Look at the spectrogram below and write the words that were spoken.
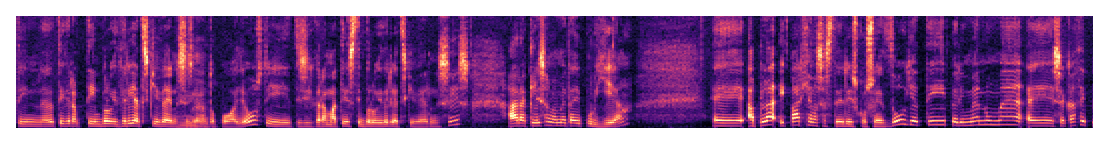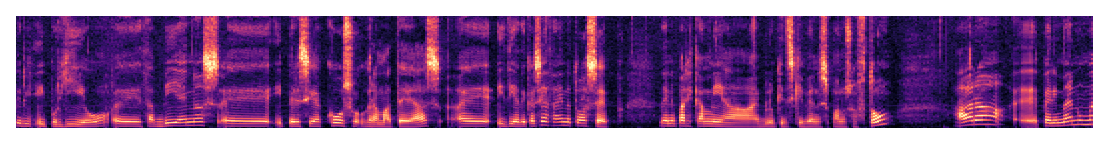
την, τη, γρα- την προεδρία της κυβέρνησης, Ναι. για να το πω αλλιώς, τη, τη γραμματεία στην προεδρία της κυβέρνησης. Άρα κλείσαμε με τα Υπουργεία. Ε, απλά υπάρχει ένας αστερίσκος εδώ γιατί περιμένουμε ε, σε κάθε υπηρ- Υπουργείο ε, θα μπει ένας ε, υπηρεσιακός γραμματέας. Ε, η διαδικασία θα είναι το ΑΣΕΠ. Δεν υπάρχει καμία εμπλοκή της κυβέρνησης πάνω σε αυτό. Άρα ε, περιμένουμε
